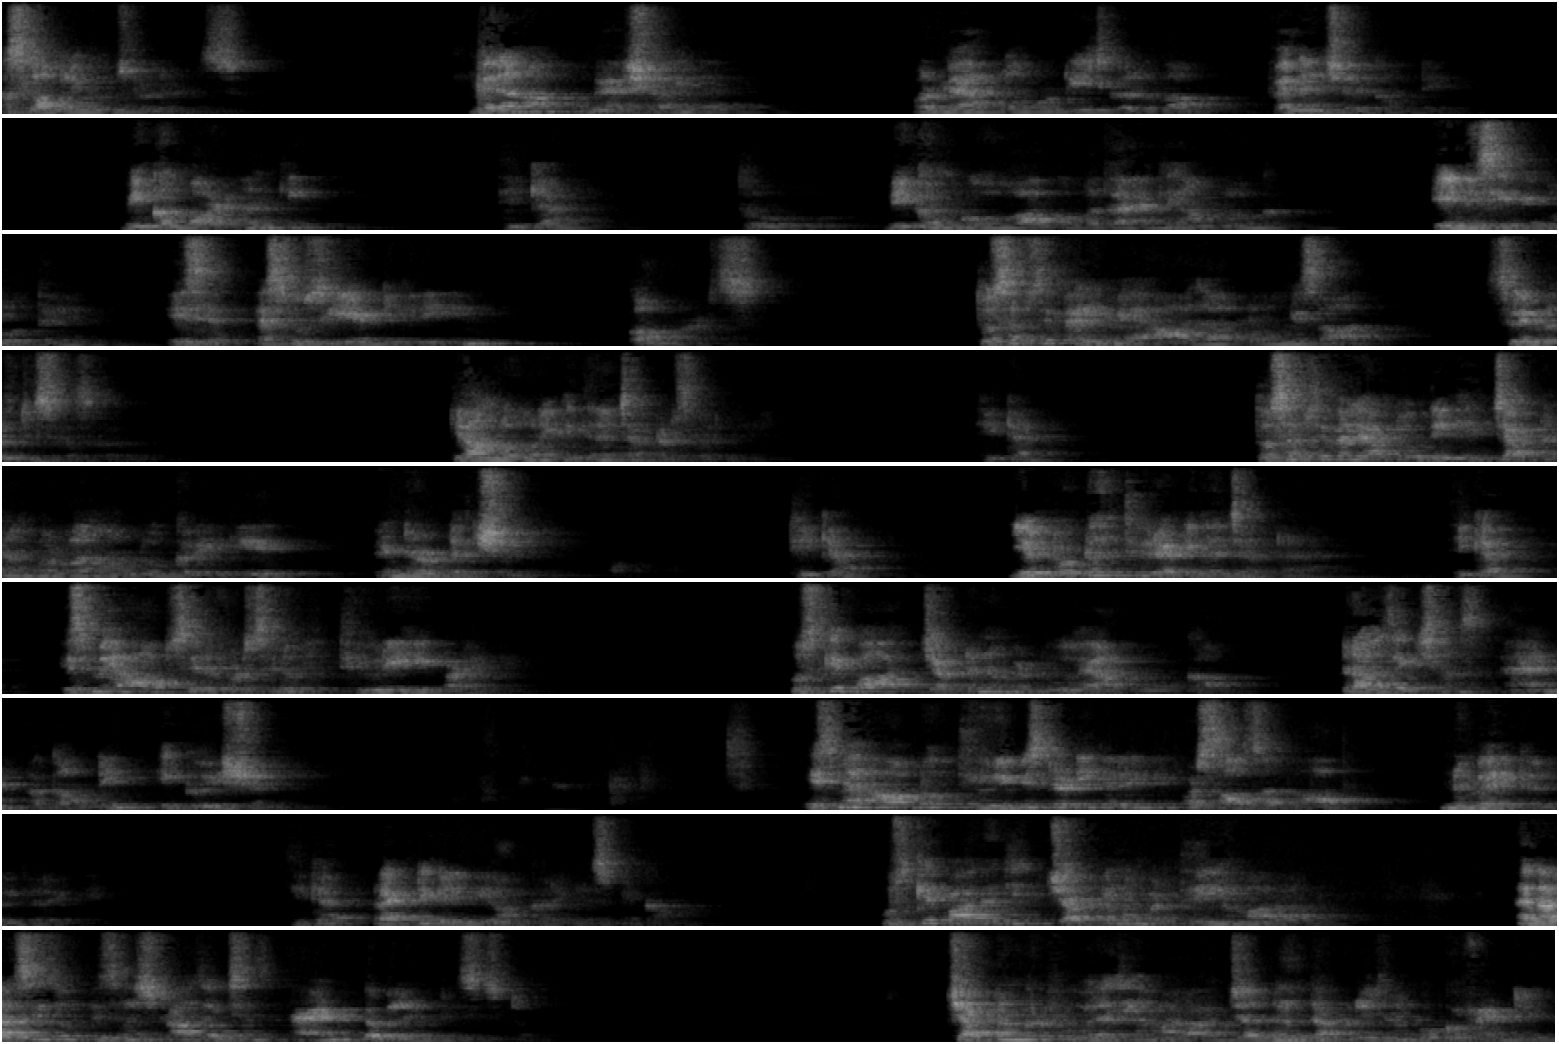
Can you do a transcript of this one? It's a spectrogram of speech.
अस्सलाम वालेकुम स्टूडेंट्स मेरा नाम उमैर शाहिद है और मैं आप लोगों को टीच करूँगा financial accounting BCom part one की, ठीक है? तो बीकॉम को आपको पता है कि हम लोग एडीसी भी बोलते हैं। इसे एसोसिएट डिग्री इन कॉमर्स तो सबसे पहले मैं आज आप लोगों के साथ सिलेबस डिस्कस करूँगा। कि हम लोगों ने कितने चैप्टर्स करने हैं, ठीक है? तो सबसे पहले आप लोग देखें चैप्टर नंबर वन हम लोग करेंगे इंट्रोडक्शन ठीक है? ये टोटल थ्योरेटिकल चैप्टर है। ठीक है? इसमें आप सिर्फ़ और सिर्फ़ थ्योरी ही पढ़ेंगे। उसके बाद चैप्टर नंबर टू है आप लोगों का ट्रांजेक्शंस एंड अकाउंटिंग इक्वेशन इसमें आप लोग थ्योरी भी स्टडी करेंगे और साथ साथ आप न्यूमेरिकल भी करेंगे। ठीक है? प्रैक्टिकली भी आप करेंगे। उसके बाद है जी चैप्टर नंबर थ्री हमारा analysis of business transaction and double entry system chapter number four है जी हमारा journal the original book of entry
